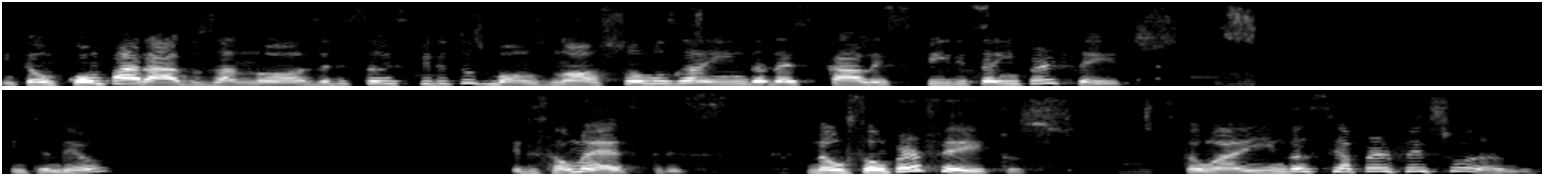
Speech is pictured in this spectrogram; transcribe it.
Então, comparados a nós, eles são espíritos bons. Nós somos ainda da escala espírita imperfeitos. Entendeu? Eles são mestres. Não são perfeitos. Estão ainda se aperfeiçoando.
